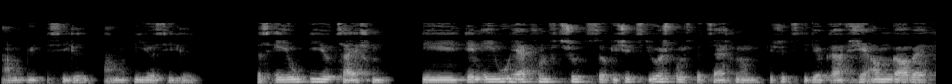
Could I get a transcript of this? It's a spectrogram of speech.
Ammergütesiegel, Ammer-Bio-Siegel, das EU-Bio-Zeichen, die, den EU-Herkunftsschutz, so geschützte Ursprungsbezeichnung, geschützte geografische Angabe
